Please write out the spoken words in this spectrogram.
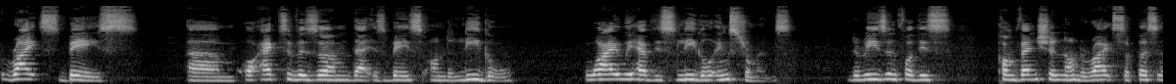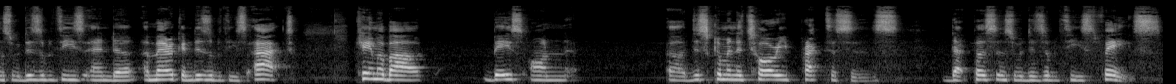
rights based um, or activism that is based on the legal. Why we have these legal instruments. The reason for this Convention on the Rights of Persons with Disabilities and the American Disabilities Act came about based on uh, discriminatory practices that persons with disabilities face.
